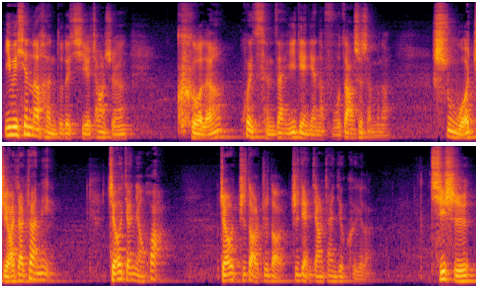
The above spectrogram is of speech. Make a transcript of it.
因为现在很多的企业创始人可能会存在一点点的浮躁，是什么呢？是我只要加战略，只要讲讲话，只要指导指导指点江山就可以了。其实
